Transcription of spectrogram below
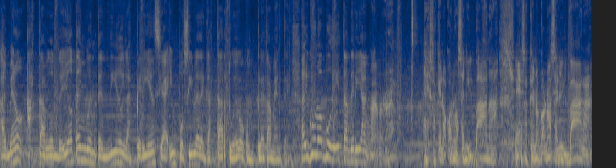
Al menos hasta donde yo tengo entendido y la experiencia, es imposible desgastar tu ego completamente. Algunos budistas dirían, ah, eso es que no conocen Nirvana, eso es que no conocen Nirvana.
